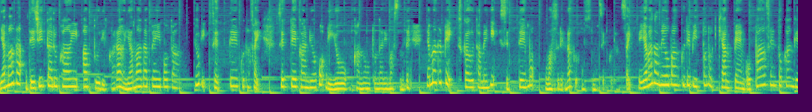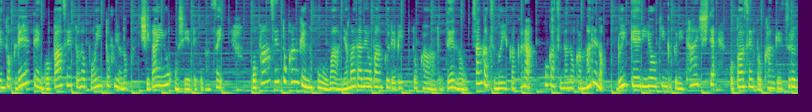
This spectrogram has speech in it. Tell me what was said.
ヤマダデジタル会員アプリからヤマダペイボタンより設定ください。設定完了後利用可能となりますので、ヤマダペイ使うために設定もお忘れなくお済ませください。ヤマダネオバンクデビットのキャンペーン5%還元と0.5%のポイント付与の違いを教えてください。5%還元の方は山田ネオバンクデビットカードでの3月6日から5月7日までの累計利用金額に対して5%を還元する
